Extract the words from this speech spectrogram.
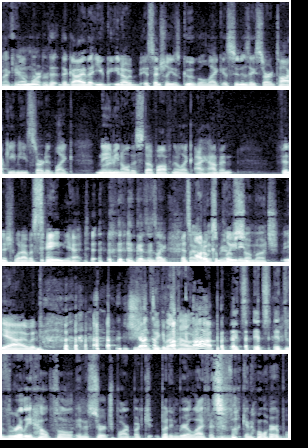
I can't no more. The, the guy that you you know essentially is Google. Like as soon as they started talking, he started like naming Right. all this stuff off, and they're like, I haven't finished what I was saying yet because it's like it's auto off completing so much. Yeah, it would. you don't think about how up. it's it's it's really helpful in a search bar, but but in real life, it's fucking horrible.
